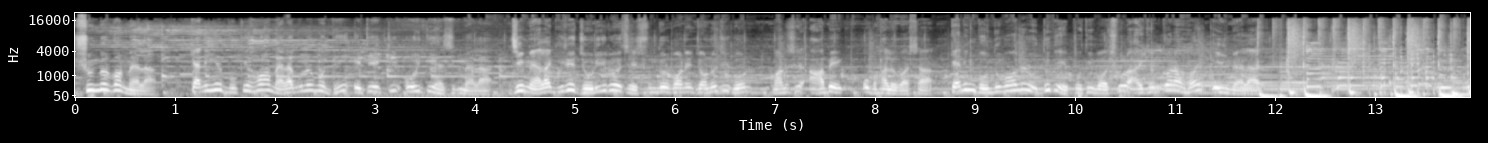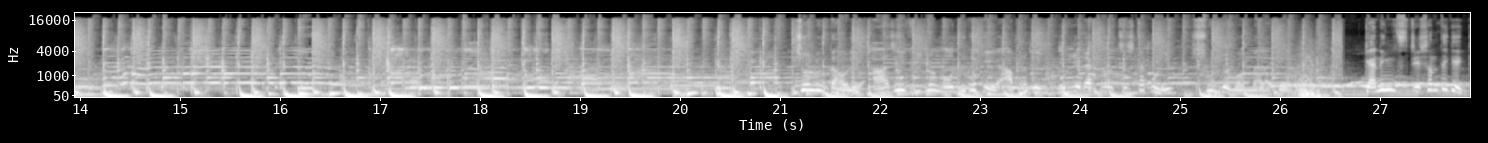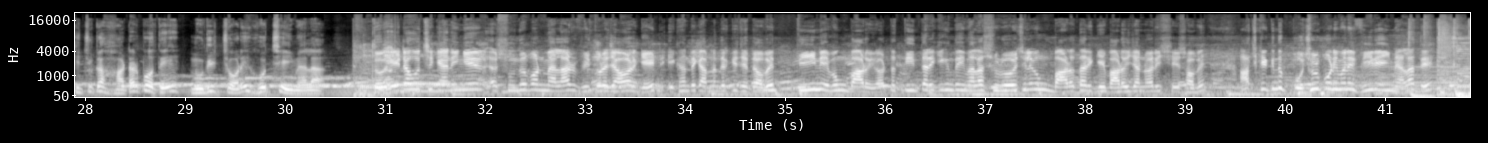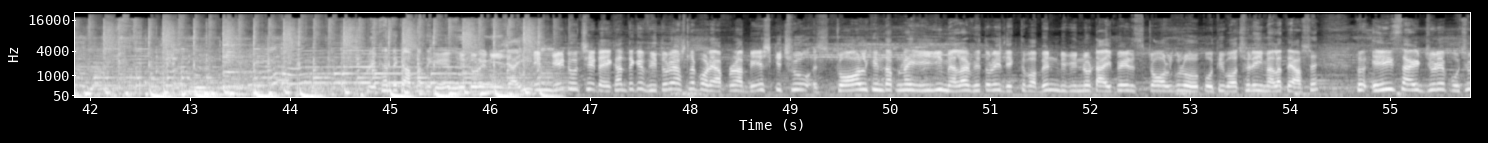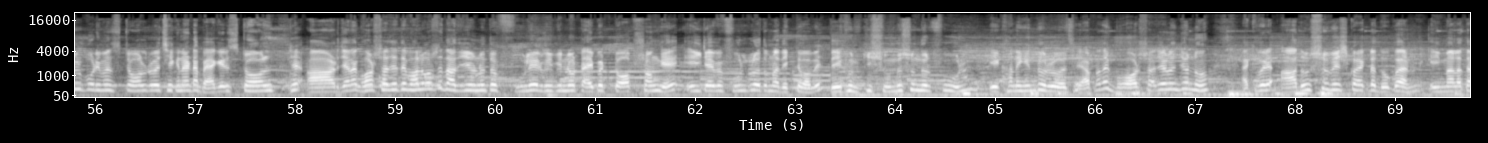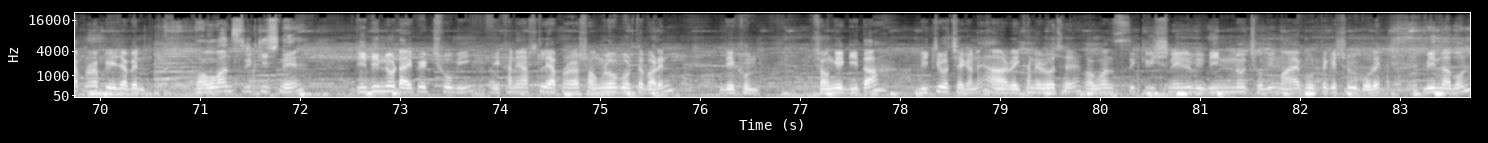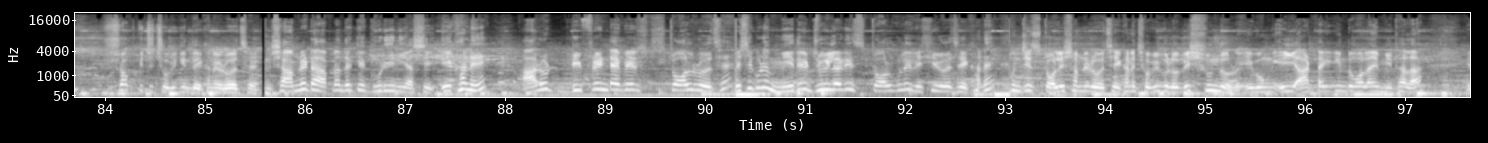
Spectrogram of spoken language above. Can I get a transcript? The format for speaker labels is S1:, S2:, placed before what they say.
S1: সুন্দরবন মেলা। ক্যানিংয়ের বুকে হওয়া মেলাগুলোর মধ্যে এটি একটি ঐতিহাসিক মেলা, যে মেলা ঘিরে জড়িয়ে রয়েছে সুন্দরবনের জনজীবন, মানুষের আবেগ ও ভালোবাসা। ক্যানিং বন্ধুমহলের উদ্যোগে প্রতি বছর আয়োজন করা হয় এই মেলার। চলুন তাহলে, আজ এই ভিডিওর মধ্যে থেকে আপনাদের ঘুরিয়ে দেখানোর চেষ্টা করি সুন্দরবন মেলাকে। ক্যানিং স্টেশন থেকে কিছুটা হাঁটার পথে নদীর চরে হচ্ছে এই মেলা।
S2: তো এটা হচ্ছে ক্যানিং এর সুন্দরবন মেলার ভিতরে যাওয়ার গেট এখান থেকে আপনাদেরকে যেতে হবে তিন এবং বারোই। অর্থাৎ তিন তারিখে কিন্তু এই মেলা শুরু হয়েছিল এবং বারো তারিখে, বারোই জানুয়ারি শেষ হবে। আজকে কিন্তু প্রচুর পরিমাণে ভিড় এই মেলাতে। এখান থেকে আপনাদেরকে ভিতরে নিয়ে যাই। ইন গেট হচ্ছে এটা। এখান থেকে ভিতরে আসলে পরে আপনারা বেশ কিছু স্টল কিন্তু আপনারা এই মেলার ভেতরেই দেখতে পাবেন। বিভিন্ন টাইপের স্টলগুলো প্রতি বছর এই মেলাতে আসে। তো এই সাইড জুড়ে প্রচুর পরিমাণ স্টল রয়েছে। এখানে একটা ব্যাগের স্টল। আর যারা ঘর সাজাতে ভালোবাসে, তাদের জন্য তো ফুলের বিভিন্ন টাইপের টপ সঙ্গে এই টাইপের ফুলগুলো তোমরা দেখতে পাবে। দেখুন কি সুন্দর সুন্দর ফুল এখানে কিন্তু রয়েছে। আপনাদের ঘর সাজানোর জন্য একেবারে আদর্শ বেশ কয়েকটা দোকান এই মেলাতে আপনারা পেয়ে যাবেন। ভগবান শ্রীকৃষ্ণের বিভিন্ন টাইপের ছবি এখানে আসলে আপনারা সংগ্রহ করতে পারেন। দেখুন, সঙ্গে গীতা বিক্রি হচ্ছে এখানে। আর এখানে রয়েছে ভগবান শ্রীকৃষ্ণের বিভিন্ন ছবি, মায়াপুর থেকে শুরু করে বৃন্দাবন সব কিছু ছবি কিন্তু এখানে রয়েছে। সামনেটা আপনাদেরকে ঘুরিয়ে নিয়ে আসি। এখানে আরও ডিফারেন্ট টাইপের স্টল রয়েছে। বেশি করে মেয়েদের জুয়েলারি স্টলগুলোই বেশি রয়েছে এখানে। এখন যে স্টলের সামনে রয়েছে, এখানে ছবিগুলো বেশ সুন্দর এবং এই আর্টটাকে কিন্তু বলা হয় মিথালা।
